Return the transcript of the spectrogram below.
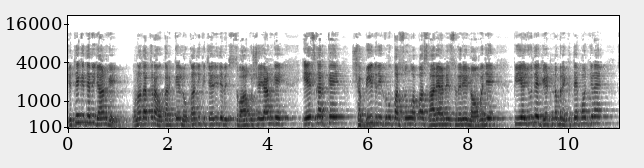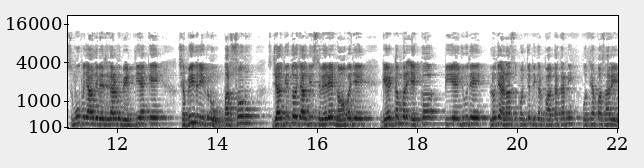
ਜਿੱਥੇ ਕਿਤੇ ਵੀ ਜਾਣਗੇ, ਉਹਨਾਂ ਦਾ ਘਰਾਓ ਕਰਕੇ ਲੋਕਾਂ ਦੀ ਕਚਹਿਰੀ ਦੇ ਵਿੱਚ ਸਵਾਲ ਪੁੱਛੇ ਜਾਣਗੇ। ਇਸ ਕਰਕੇ 26 ਤਰੀਕ ਨੂੰ ਪਰਸੋਂ ਆਪਾਂ ਸਾਰਿਆਂ ਨੇ ਸਵੇਰੇ 9 ਵਜੇ ਪੀਏਯੂ ਦੇ ਗੇਟ ਨੰਬਰ 1 ਤੇ ਪਹੁੰਚਣਾ ਹੈ। ਸਮੂਹ ਪੰਜਾਬ ਦੇ ਬੇਰੁਜ਼ਗਾਰਾਂ ਨੂੰ ਬੇਨਤੀ ਹੈ ਕਿ 26 ਤਰੀਕ ਨੂੰ ਪਰਸੋਂ ਨੂੰ ਜਲਦੀ ਤੋਂ ਜਲਦੀ ਸਵੇਰੇ 9 ਵਜੇ ਗੇਟ ਨੰਬਰ 1 ਪੀਏਯੂ ਦੇ ਲੁਧਿਆਣਾ ਪਹੁੰਚਣ ਦੀ ਕਿਰਪਾਲਤਾ ਕਰਨੀ। ਉੱਥੇ ਆਪਾਂ ਸਾਰੇ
